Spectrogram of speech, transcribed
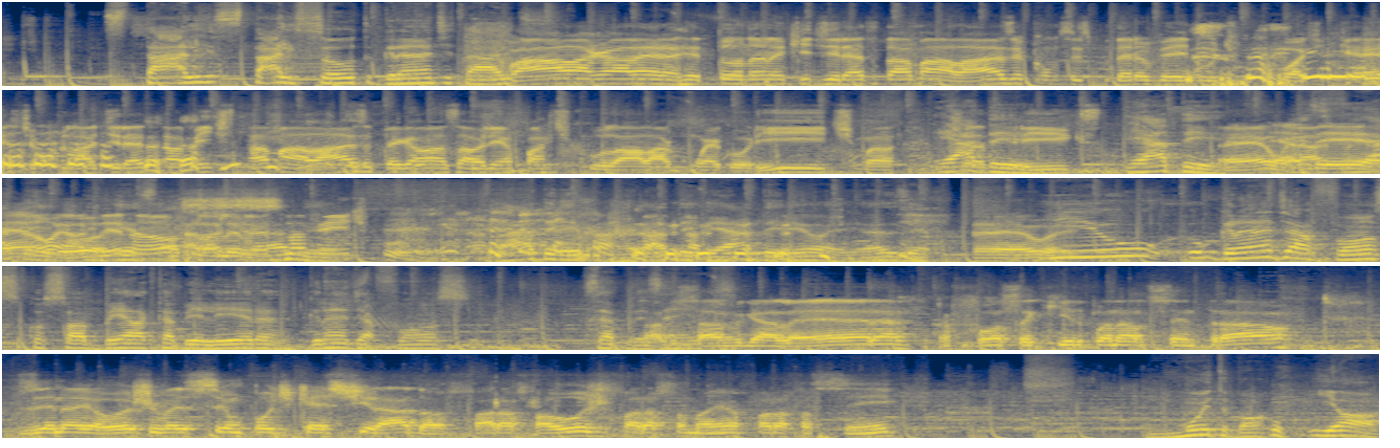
Thales, Thales Souto, grande Thales. Fala galera, retornando aqui direto da Malásia, como vocês puderam ver no último podcast, eu fui lá diretamente da Malásia pegar umas aulinhas particular lá com o Egoritma, É AD. Jantrix. É AD. É, o É AD, é, não, é AD não, é AD. diretamente, pô. É AD, pô, é AD, é AD, ué, é exemplo. É, ué. E o, o grande Afonso, com sua bela cabeleira, grande Afonso, se Salve, apresente. salve galera. Afonso aqui do Planalto Central. Dizendo aí, ó, hoje vai ser um podcast tirado, ó. Farofa hoje, farofa amanhã, farofa sempre. Muito bom. E ó,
